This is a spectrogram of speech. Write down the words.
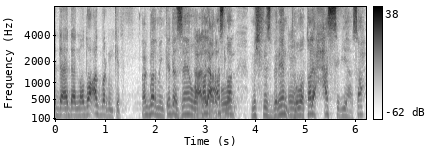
ده ده الموضوع أكبر من كده. أكبر من كده؟ إزاي؟ هو طالع. أصلا مش في سبرنت هو طالع حس بيها صح؟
